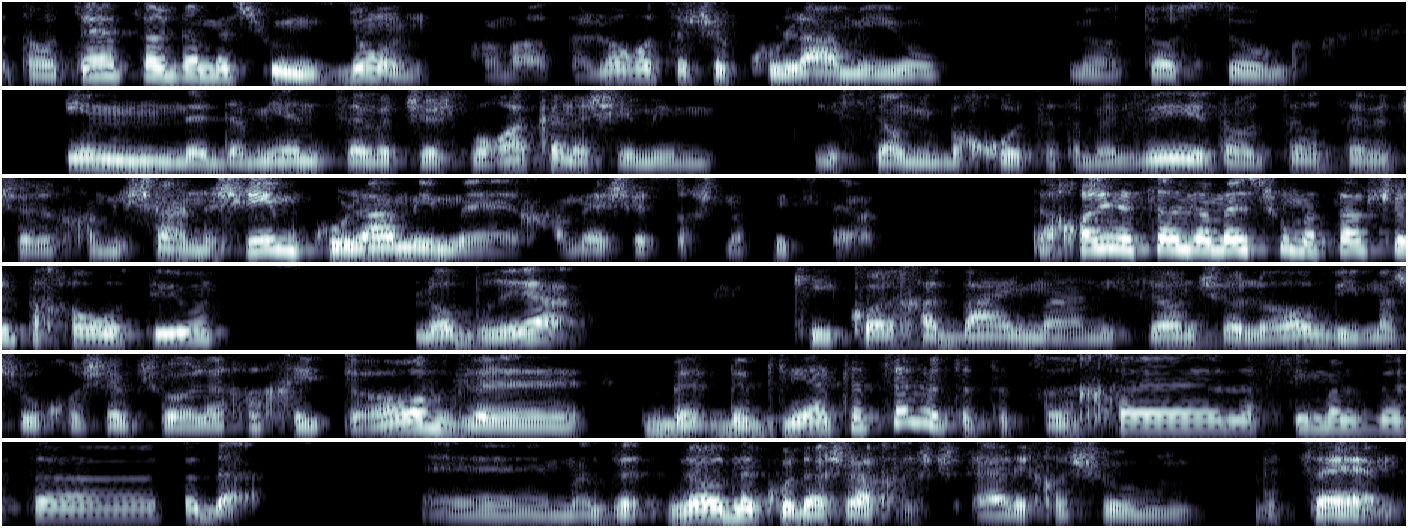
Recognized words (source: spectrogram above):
אתה רוצה לייצר גם איזשהו איזון, כלומר אתה לא רוצה שכולם יהיו מאותו סוג. אם נדמיין צוות שיש בו רק אנשים עם ניסיון מבחוץ, אתה מביא, אתה יוצר צוות של חמישה אנשים, כולם עם אה, חמש, עשר שנות ניסיון. אתה יכול לייצר גם איזשהו מצב של תחרותיות לא בריאה, כי כל אחד בא עם הניסיון שלו ועם מה שהוא חושב שהוא הולך הכי טוב, ובבניית הצוות אתה צריך אה, לשים על זה את הדעת. אמ, אז זה עוד נקודה שהיה לי חשוב לציין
